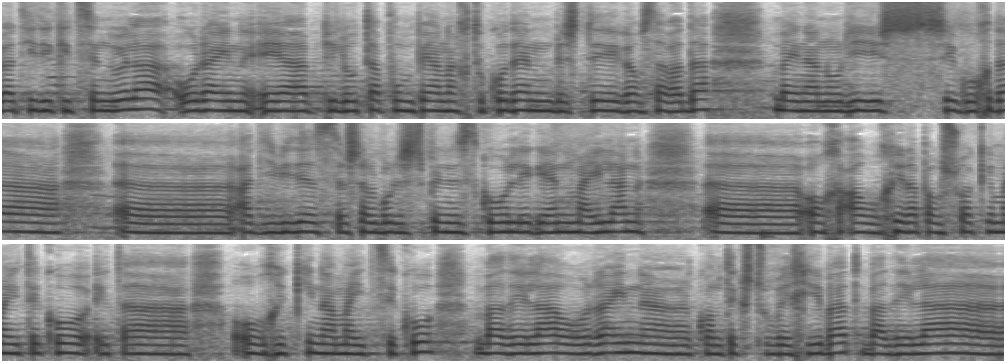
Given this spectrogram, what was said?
bat idikitzen duela, orain ea pilota pumpean hartuko den beste gauza bat da, baina hori segur da uh, adibidez salborespenezko legeen mailan uh, hor uh, aurrera pausuak emaiteko eta horrekin amaitzeko, badela orain uh, kontekstu berri bat, badela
